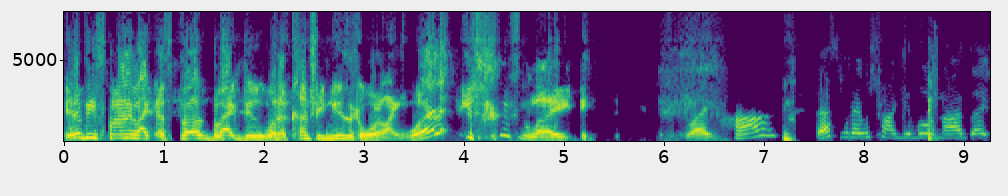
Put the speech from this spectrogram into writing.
It'll be funny, like a thug black dude won a country music award. Like what? like like huh? That's what they was trying to get Lil Nas X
